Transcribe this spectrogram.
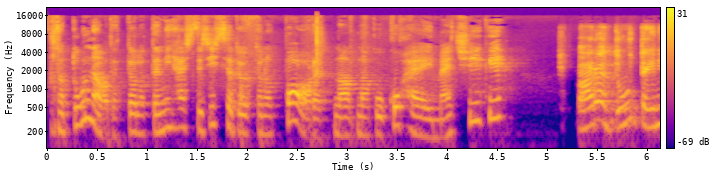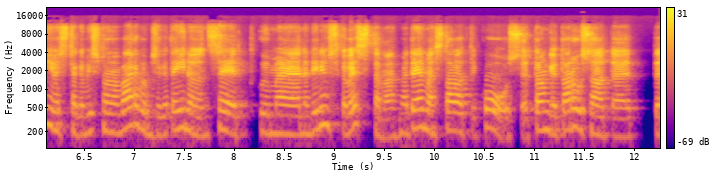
kus nad tunnevad, et te olete nii hästi sisse töötanud paar, et nad nagu kohe ei match'igi ma arvan, et uute inimestega, mis me oleme värbamisega teinud, on see, et kui me nende inimestega vestleme, me teeme seda alati koos, et ongi, et aru saada, et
